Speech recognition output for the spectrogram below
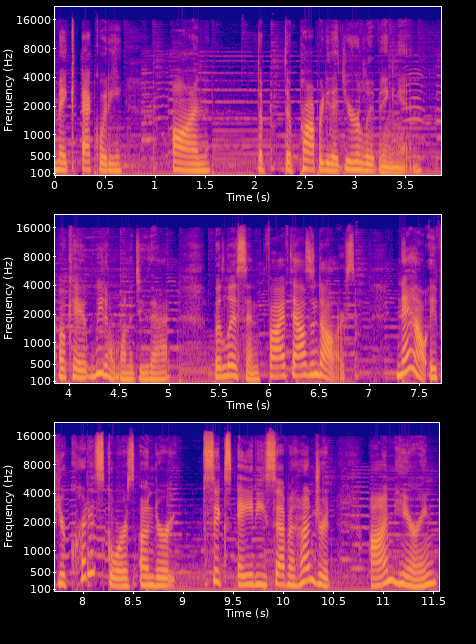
make equity on the, the property that you're living in. Okay, we don't want to do that. But listen, $5,000. Now, if your credit score is under 680, 700, I'm hearing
